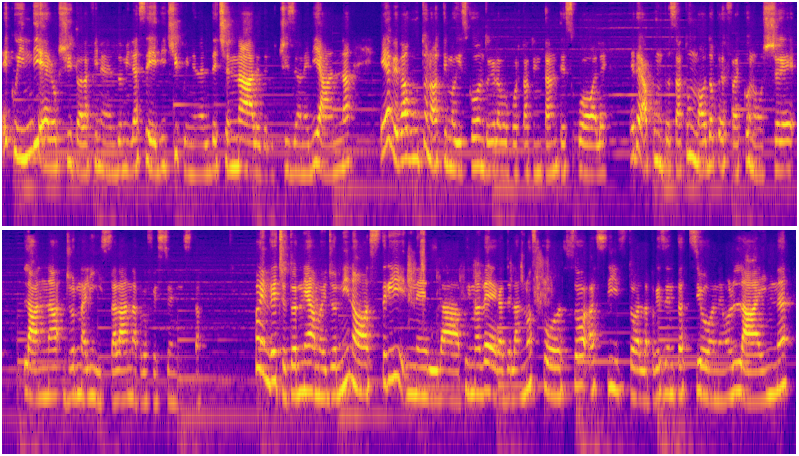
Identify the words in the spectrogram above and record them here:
E quindi era uscito alla fine nel 2016, quindi nel decennale dell'uccisione di Anna, e aveva avuto un ottimo riscontro, io l'avevo portato in tante scuole ed era appunto stato un modo per far conoscere l'Anna giornalista, l'Anna professionista. Poi invece torniamo ai giorni nostri, nella primavera dell'anno scorso assisto alla presentazione online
